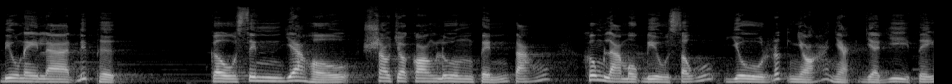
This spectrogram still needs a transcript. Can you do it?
điều này là đích thực. Cầu xin gia hộ sao cho con luôn tỉnh táo, không là một điều xấu dù rất nhỏ nhặt và di tế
